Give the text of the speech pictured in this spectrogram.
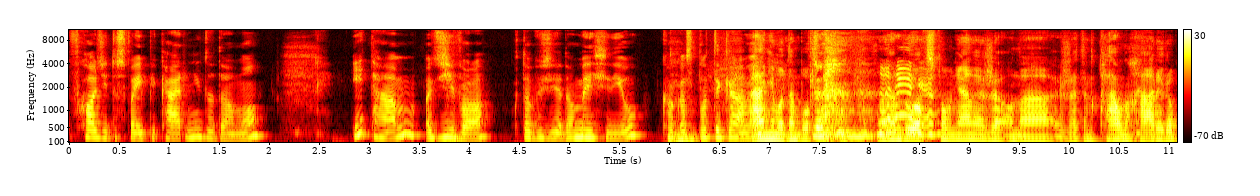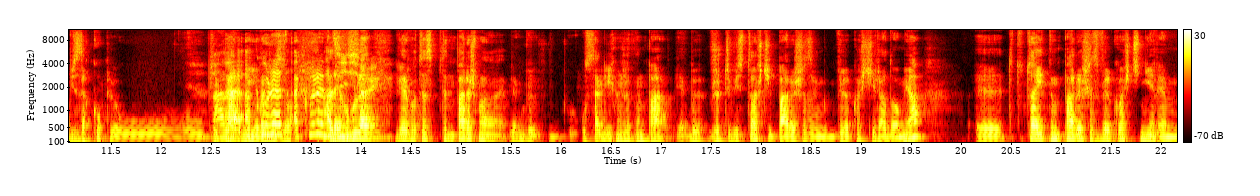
wchodzi do swojej piekarni, do domu i tam, o dziwo, kto by się domyślił, kogo spotykamy. A nie, bo tam było, bo tam było wspomniane, że ona, że ten clown Harry robi zakupy u, u Ale piekarni akurat, rodziców. akurat Ale w ogóle, dzisiaj. wiesz, bo to jest, ten Paryż ma, jakby ustaliliśmy, że ten pa, jakby w rzeczywistości Paryż jest wielkości Radomia, y, to tutaj ten Paryż jest wielkości, nie wiem,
